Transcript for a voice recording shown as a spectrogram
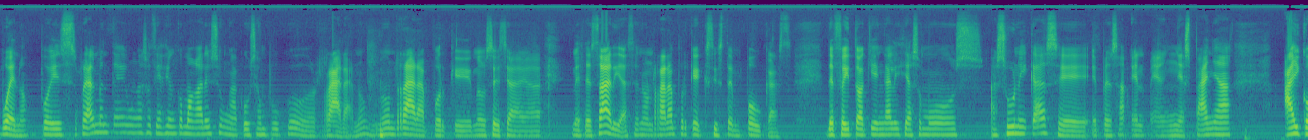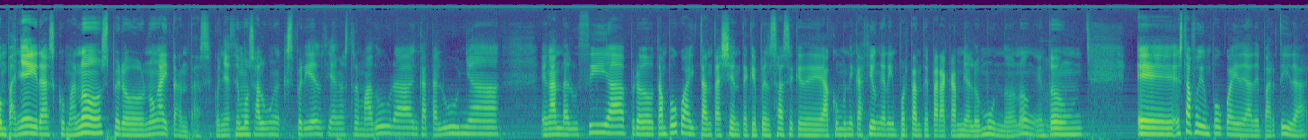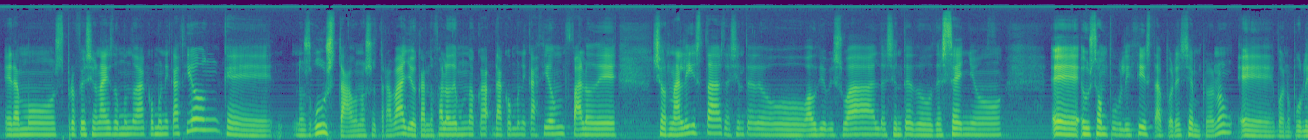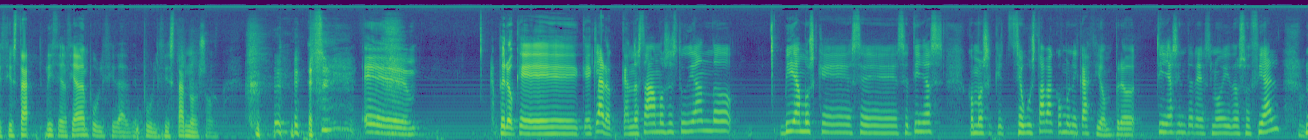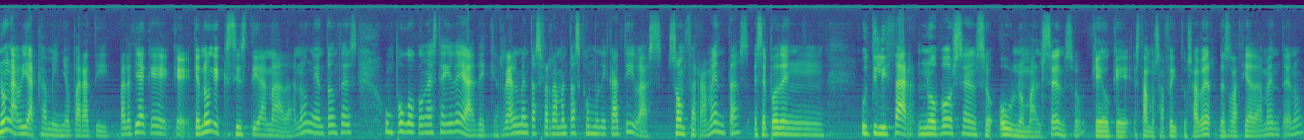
Bueno, pois realmente unha asociación como Agareso é unha cousa un pouco rara, non? Non rara porque non sexa necesaria, senón rara porque existen poucas. De feito, aquí en Galicia somos as únicas e, e pensa, en, en España hai compañeiras como a nós, pero non hai tantas. Coñecemos algunha experiencia en Extremadura, en Cataluña, en Andalucía, pero tampouco hai tanta xente que pensase que a comunicación era importante para cambiar o mundo, non? Mm. Entón, eh, esta foi un pouco a idea de partida. Éramos profesionais do mundo da comunicación que nos gusta o noso traballo. E cando falo de mundo da comunicación, falo de xornalistas, de xente do audiovisual, de xente do deseño, Eh, eu son publicista, por exemplo, non? Eh, bueno, publicista, licenciada en publicidade, publicista non son. eh, pero que, que claro, cando estábamos estudiando víamos que se, se tiñas como se, que se gustaba a comunicación, pero tiñas interés no eido social, hmm. non había camiño para ti. Parecía que, que, que non existía nada, non? Entonces, un pouco con esta idea de que realmente as ferramentas comunicativas son ferramentas e se poden utilizar no bo senso ou no mal senso, que é o que estamos afeitos a ver, desgraciadamente, non?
